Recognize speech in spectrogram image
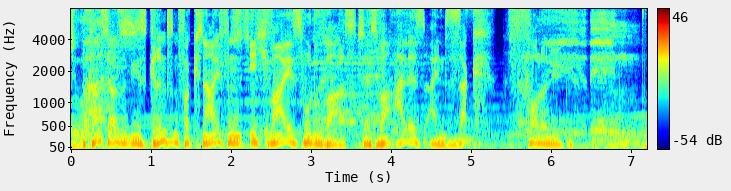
Du kannst ja also dieses Grinsen verkneifen. Ich weiß, wo du warst. Es war alles ein Sack voller Lügen.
